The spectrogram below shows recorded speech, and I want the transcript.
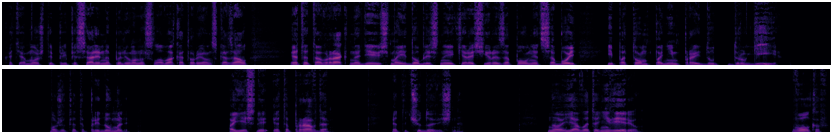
Хотя, может, и приписали Наполеону слова, которые он сказал «Этот овраг, надеюсь, мои доблестные кирасиры заполнят собой», и потом по ним пройдут другие. Может, это придумали? А если это правда, это чудовищно. Но я в это не верю. Волков.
